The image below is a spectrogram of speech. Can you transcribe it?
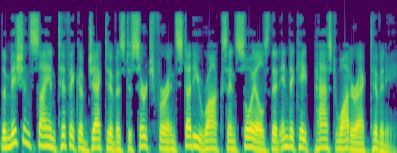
The mission's scientific objective is to search for and study rocks and soils that indicate past water activity.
